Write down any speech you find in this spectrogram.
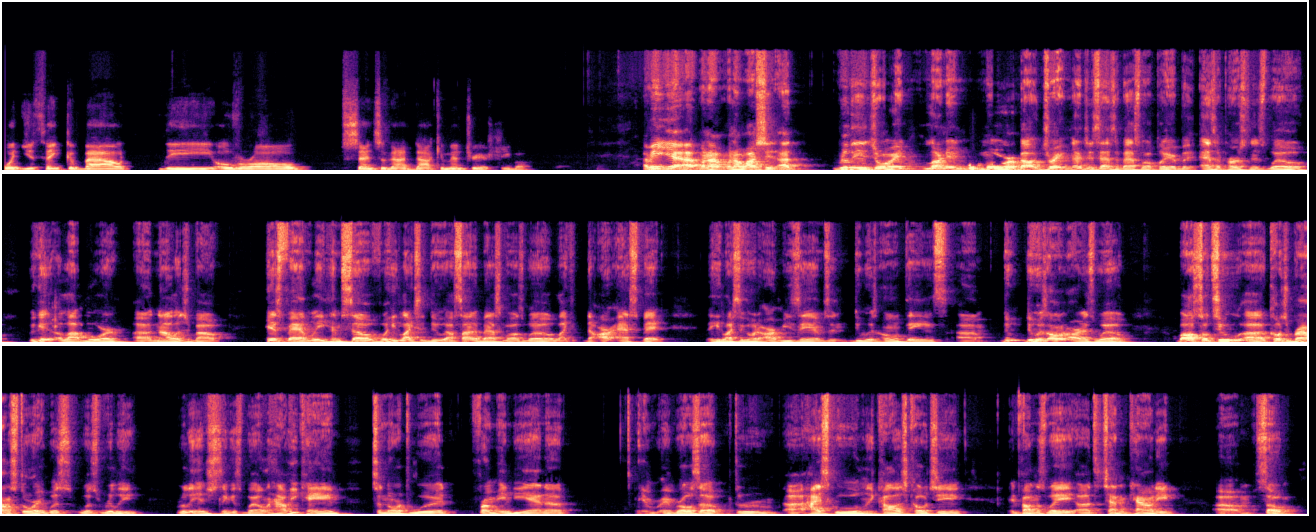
what do you think about the overall sense of that documentary, Ashiba? I mean, yeah, when I when I watched it, I really enjoyed learning more about Drake, not just as a basketball player, but as a person as well. We get a lot more uh, knowledge about his family, himself, what he likes to do outside of basketball as well, like the art aspect that he likes to go to art museums and do his own things, um, do, do his own art as well. But also, too, uh, Coach Brown's story was was really really interesting as well, and how he came to Northwood from Indiana and, and rose up through uh, high school and college coaching and found his way uh, to Chatham County. Um, so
